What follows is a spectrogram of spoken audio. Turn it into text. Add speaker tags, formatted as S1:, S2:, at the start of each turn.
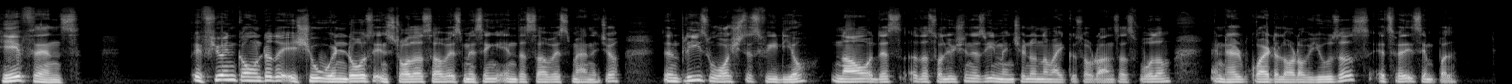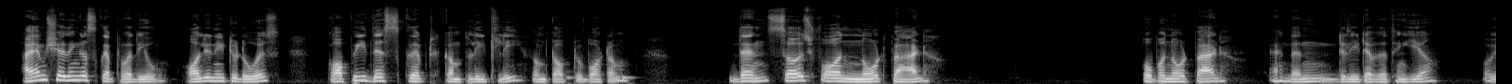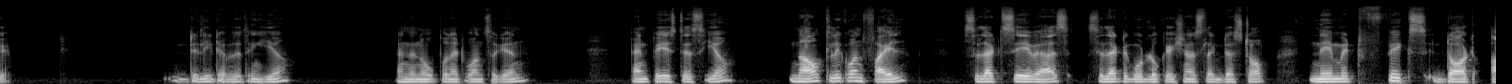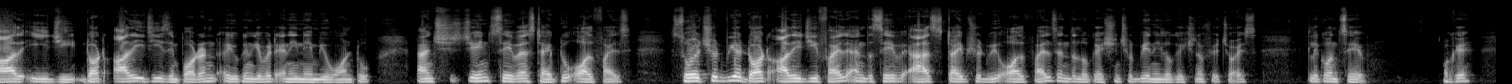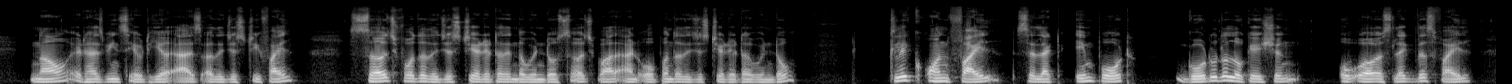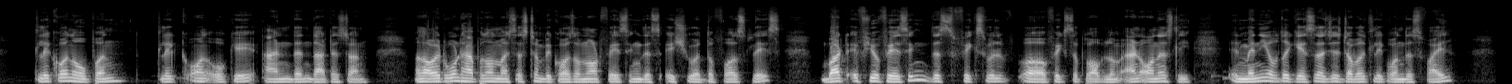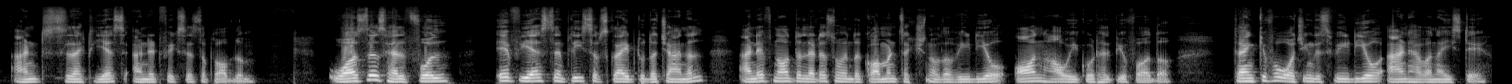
S1: Hey friends, if you encounter the issue Windows installer service missing in the service manager, then please watch this video. Now this the solution has been mentioned on the Microsoft Answers forum and helped quite a lot of users. It's very simple. I am sharing a script with you. All you need to do is copy this script completely from top to bottom. Then search for notepad. Open notepad and then delete everything here. Okay. Delete everything here. And then open it once again. And paste this here. Now click on file. Select save as. Select a good location I select desktop. Name it fix.reg .reg is important. You can give it any name you want to. And change save as type to all files. So it should be a .reg file and the save as type should be all files and the location should be any location of your choice. Click on save okay now it has been saved here as a registry file. Search for the registry editor in the Windows search bar and open the registry editor window. Click on file, select import, go to the location, uh, select this file, click on open, click on OK and then that is done. Now it won't happen on my system because I'm not facing this issue at the first place. But if you're facing this fix will uh, fix the problem. And honestly, in many of the cases, I just double click on this file and select yes and it fixes the problem. Was this helpful? If yes, then please subscribe to the channel and if not, then let us know in the comment section of the video on how we could help you further. Thank you for watching this video and have a nice day.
